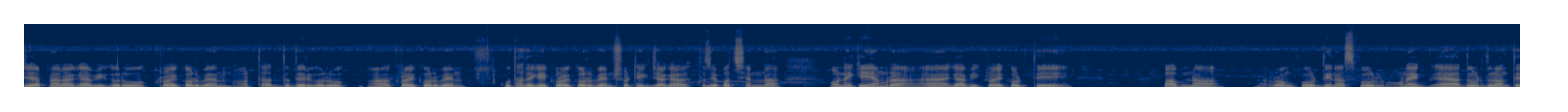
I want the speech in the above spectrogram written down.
যে আপনারা গাভী গরু ক্রয় করবেন, অর্থাৎ দুধের গরু ক্রয় করবেন, কোথা থেকে ক্রয় করবেন, সঠিক জায়গা খুঁজে পাচ্ছেন না, অনেকেই আমরা গাভী ক্রয় করতে পাবনা, রংপুর, দিনাজপুর অনেক দূর দূরান্তে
